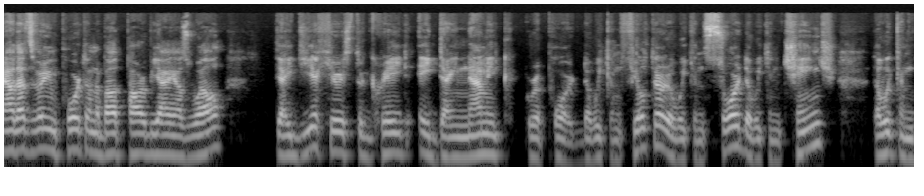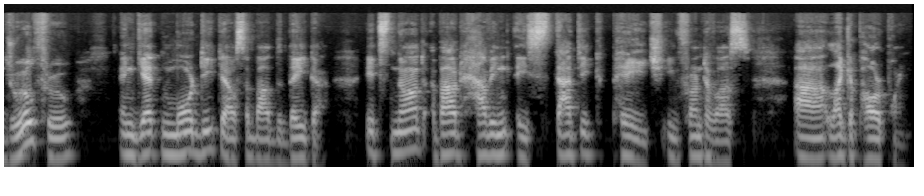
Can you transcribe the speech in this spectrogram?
Now, that's very important about Power BI as well. The idea here is to create a dynamic report that we can filter, that we can sort, that we can change, that we can drill through and get more details about the data. It's not about having a static page in front of us uh, like a PowerPoint,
